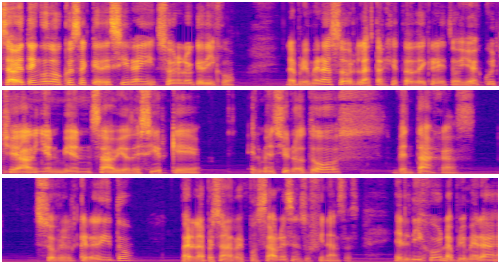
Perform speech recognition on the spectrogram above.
¿Sabe? Tengo dos cosas que decir ahí sobre lo que dijo. La primera sobre las tarjetas de crédito. Yo escuché a alguien bien sabio decir que él mencionó dos ventajas sobre el crédito para las personas responsables en sus finanzas. Él dijo, la primera,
